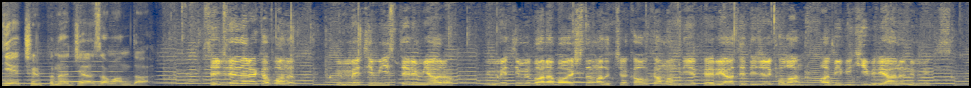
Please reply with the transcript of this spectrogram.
diye çırpınacağı zamanda Secdelere kapanıp ümmetimi isterim ya Rab. Ümmetimi bana bağışlamadıkça kalkamam diye feryat edecek olan Habibi Kibriya'nın ümmetisin.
